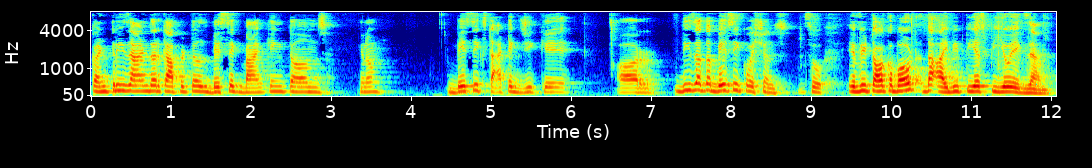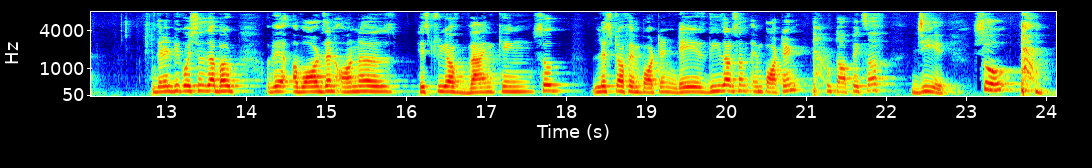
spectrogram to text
countries and their capitals, basic banking terms, you know, basic static GK or these are the basic questions. So if we talk about the IBPS PO exam, there will be questions about awards and honors, history of banking. So list of important days. These are some important topics of GA. So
